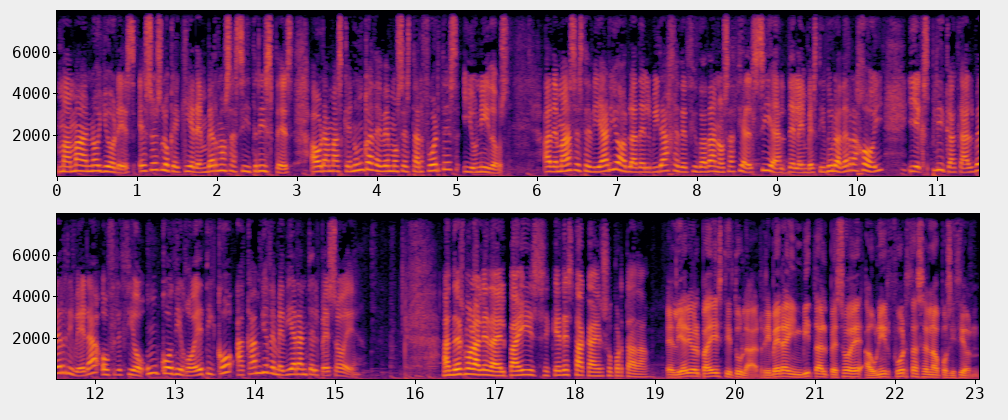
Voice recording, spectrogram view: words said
Mamá, no llores, eso es lo que quieren, vernos así tristes. Ahora más que nunca debemos estar fuertes y unidos. Además, este diario habla del viraje de Ciudadanos hacia el SIA de la investidura de Rajoy y explica que Albert Rivera ofreció un código ético a cambio de mediar ante el PSOE. Andrés Moraleda, El País, ¿qué destaca en su portada? El diario El País titula Rivera invita al PSOE a unir fuerzas en la oposición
